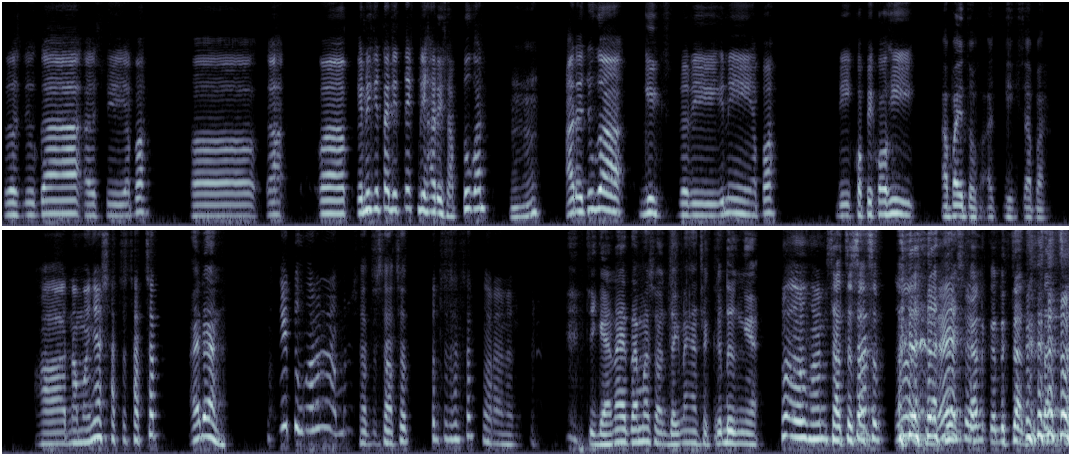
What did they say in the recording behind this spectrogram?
Terus juga eh, si apa eh ya eh, ini kita di tag di hari Sabtu kan? Mm-mm. ada juga gigs dari ini apa di Kopi Kohi. Apa itu? Gigs apa? Eh, namanya sat sat sat Adan, itu karena satu satu sat sat sat karena cigana eta mah soncengna ngacek kedeng ya. heeh kan Satu satu Heeh, kan kedeng satu satu.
